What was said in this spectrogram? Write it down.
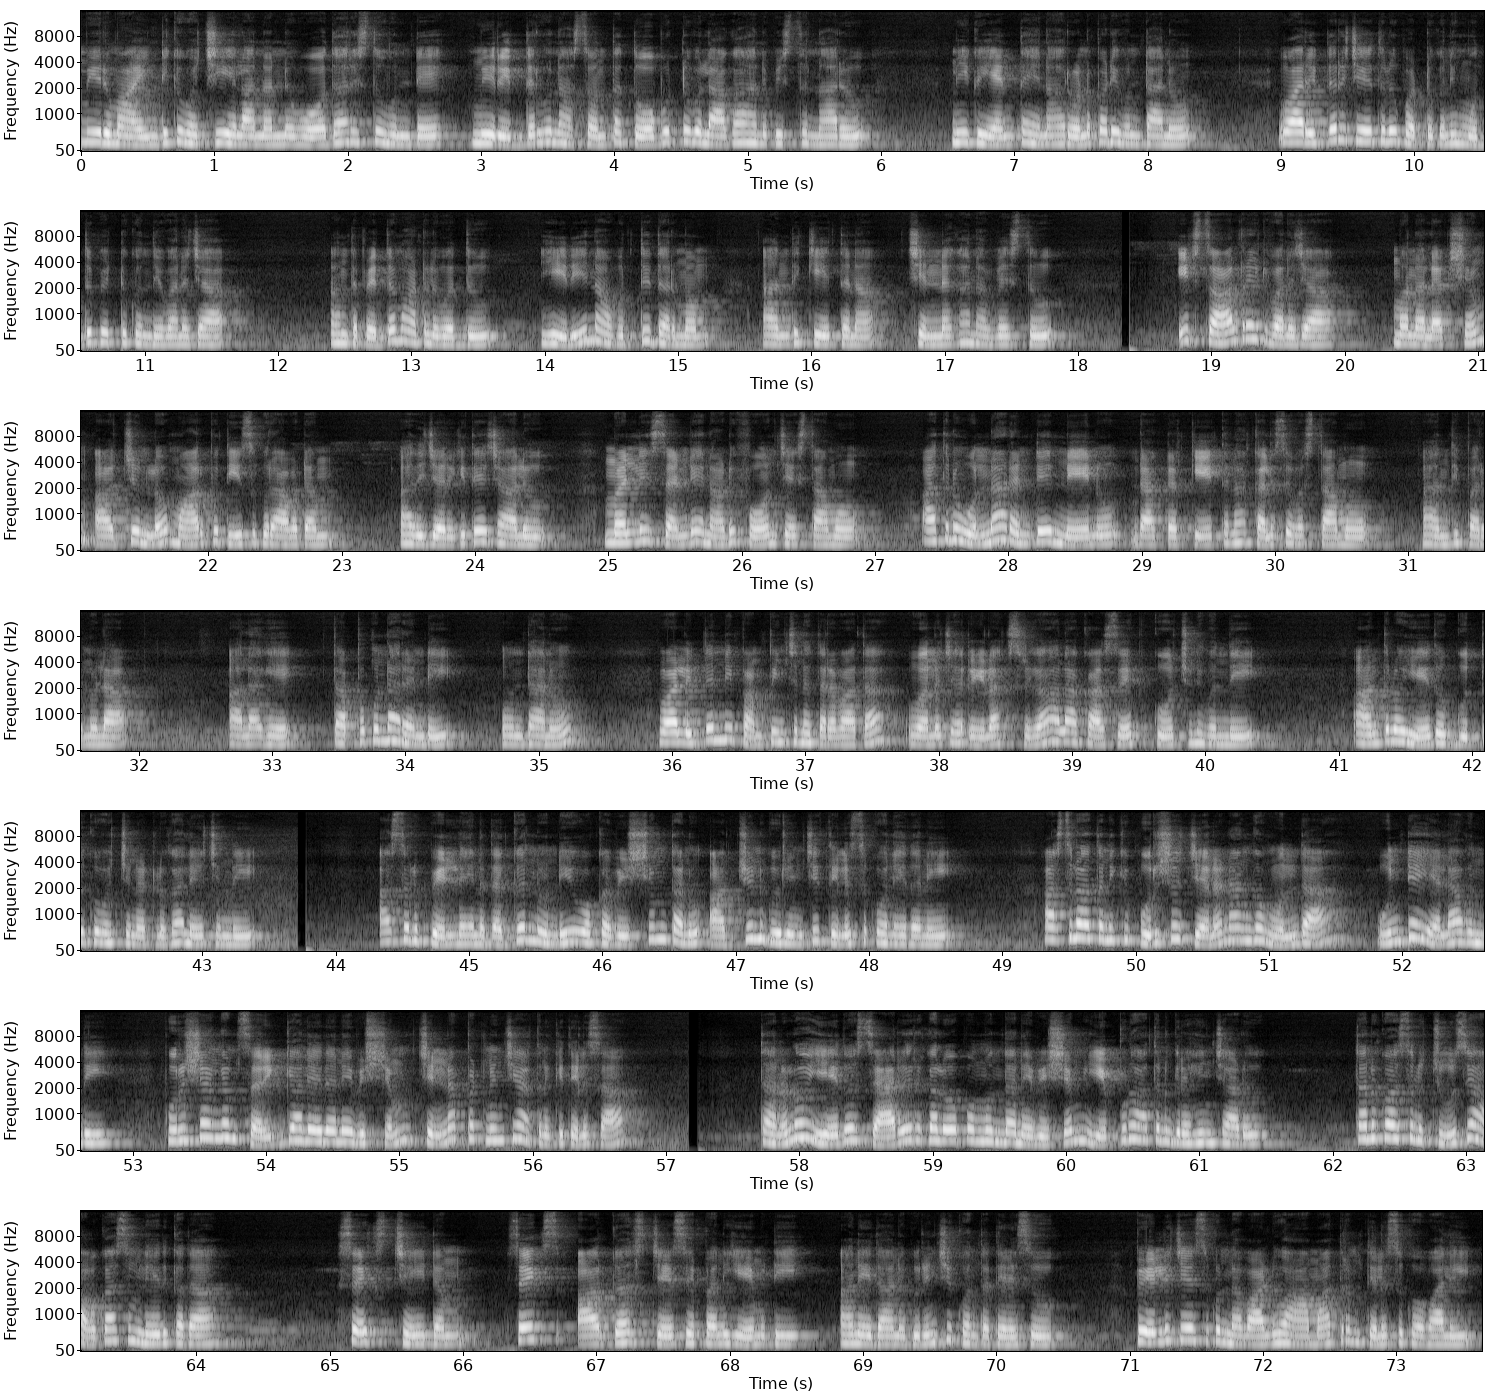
మీరు మా ఇంటికి వచ్చి ఇలా నన్ను ఓదారుస్తూ ఉంటే మీరిద్దరూ నా సొంత తోబుట్టువులాగా అనిపిస్తున్నారు. మీకు ఎంతైనా రుణపడి ఉంటాను. వారిద్దరి చేతులు పట్టుకుని ముద్దు పెట్టుకుంది వనజ. అంత పెద్ద మాటలు వద్దు. ఇది నా వృత్తి ధర్మం. అంది కీర్తన చిన్నగా నవ్వేస్తూ. It's all right Vanaja. మన లక్ష్యం అర్జున్లో మార్పు తీసుకురావటం. అది జరిగితే చాలు. మళ్ళీ సండే నాడు ఫోన్ చేస్తాము. అతను ఉన్నాడంటే నేను డాక్టర్ కేతన కలిసి వస్తాము అంది పరిమళ. అలాగే తప్పకుండా రండి ఉంటాను. వాళ్ళిద్దరిని పంపించిన తర్వాత వనజ రిలాక్స్డ్గా అలా కాసేపు కూర్చుని ఉంది. అంతలో ఏదో గుర్తుకు వచ్చినట్లుగా లేచింది. అసలు పెళ్ళైన దగ్గర నుండి ఒక విషయం తను అర్జున్ గురించి తెలుసుకోలేదని అసలు అతనికి పురుష జననాంగం ఉందా? ఉంటే ఎలా ఉంది? పురుషాంగం సరిగ్గా లేదనే విషయం చిన్నప్పటి నుంచి అతనికి తెలుసా? తనలో ఏదో శారీరక లోపం ఉందనే విషయం ఎప్పుడు అతను గ్రహించాడు? తనకు అసలు చూసే అవకాశం లేదు కదా? సెక్స్ చేయటం సెక్స్ ఆర్గాన్స్ చేసే పని ఏమిటి అనే దాని గురించి కొంత తెలుసు. పెళ్ళి చేసుకున్న వాళ్ళు ఆ మాత్రం తెలుసుకోవాలి.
